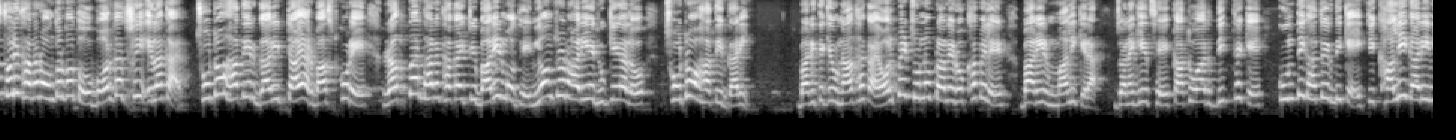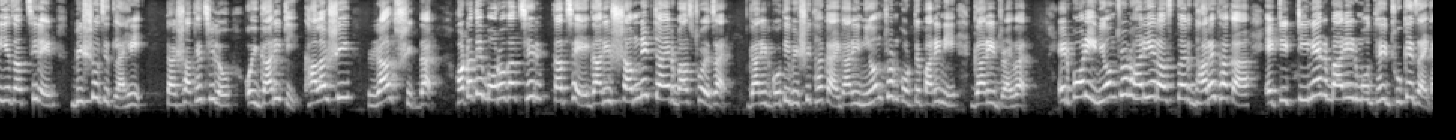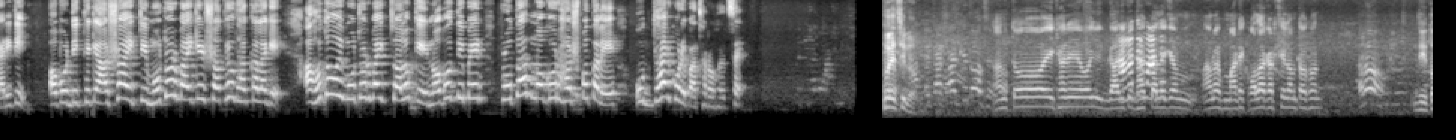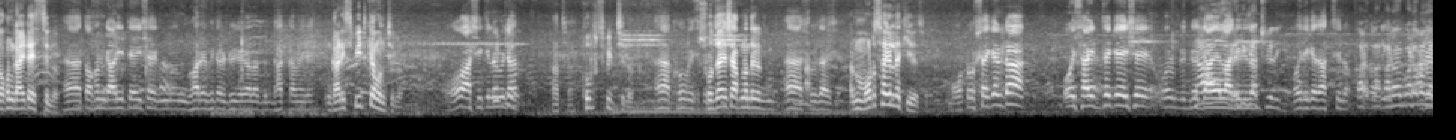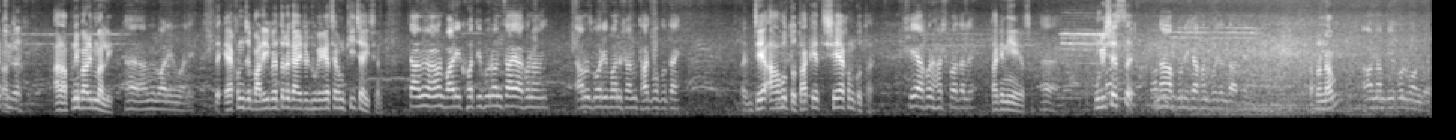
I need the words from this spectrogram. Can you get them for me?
ঘটনাস্থলে থানার অন্তর্গত বরগাছি এলাকায় ছোট হাতির গাড়ির টায়ার বাস্ট করে রাস্তার ধারে থাকা একটি বাড়ির মধ্যে নিয়ন্ত্রণ হারিয়ে ঢুকে গেল ছোট হাতির গাড়ি। বাড়িতে কেউ না থাকায় অল্পের জন্য প্রাণে রক্ষা পেলেন বাড়ির মালিকেরা। জানা গিয়েছে, কাটোয়ার দিক থেকে কুন্তিঘাটের দিকে একটি খালি গাড়ি নিয়ে যাচ্ছিলেন বিশ্বজিৎ লাহিড়ী। তার সাথে ছিল ওই গাড়িটি খালাসি রাজ শিকদার। হঠাৎই বড় গাছের কাছে গাড়ির সামনের টায়ার বাস্ট হয়ে যায়। গাড়ির গতি বেশি থাকায় গাড়ি নিয়ন্ত্রণ করতে পারেনি গাড়ির ড্রাইভার। এরপরই নিয়ন্ত্রণ হারিয়ে রাস্তার ধারে থাকা একটি টিনের বাড়ির মধ্যে ঢুকে যায় গাড়িটি। অপর দিক থেকে আসা একটি মোটর বাইকের সাথেও ধাক্কা লাগে। আহত ওই মোটর বাইক চালককে নবদ্বীপের প্রতাপনগর হাসপাতালে উদ্ধার করে পাঠানো হয়েছে। হয়েছিল? আমি তো এইখানে ওই গাড়িতে ধাক্কা লেগে আমরা মাঠে কলা কাটছিলাম তখন। জি তখন গাড়িটা এসেছিল? হ্যাঁ তখন গাড়িতে এসে ঘরের ভিতরে ঢুকে গেল ধাক্কা মেরে। গাড়ির স্পিড কেমন ছিল? ও আশি কিলোমিটার। আচ্ছা খুব স্পিড ছিল? হ্যাঁ খুব সোজা এসে আপনাদের হ্যাঁ সোজা এসে। আর মোটর সাইকেলটা কি হয়েছে? মোটর সাইকেলটা ওই সাইড থেকে এসে ওর গায়ে লাগিয়ে দিল। ওইদিকে যাচ্ছিল। আচ্ছা। আর আপনি বাড়ির মালিক? হ্যাঁ আমি বাড়ির মালিক। তো এখন যে বাড়ির ভেতরে গাড়িটা ঢুকে গেছে এখন কি চাইছেন? তা আমি আমার বাড়ির ক্ষতিপূরণ চাই এখন আমি। আমি গরিব মানুষ আমি থাকব কোথায়? যে আহত তাকে সে এখন কোথায়? সে এখন হাসপাতালে। তাকে নিয়ে গেছে? হ্যাঁ। পুলিশ এসছে? না পুলিশ এখন পর্যন্ত আসেনি। আপনার নাম? আমার নাম বিপুল মণ্ডল।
